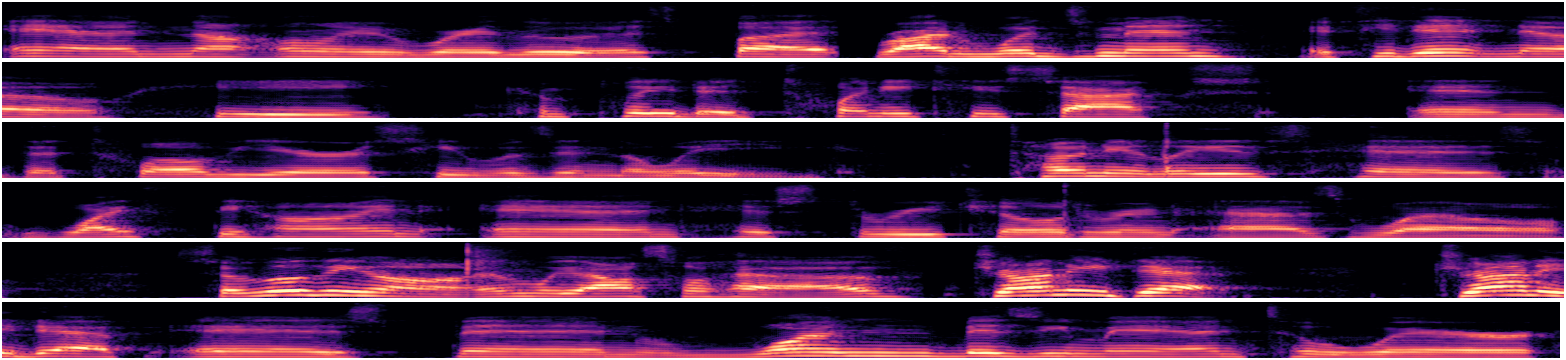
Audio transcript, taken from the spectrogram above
and not only Ray Lewis, but Rod Woodson. If you didn't know, he completed 22 sacks in the 12 years he was in the league. Tony leaves his wife behind and his three children as well. So moving on, we also have Johnny Depp. Johnny Depp has been one busy man to where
